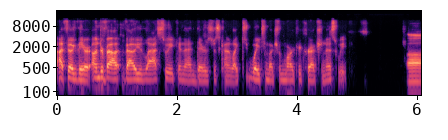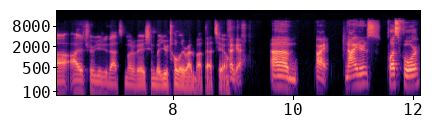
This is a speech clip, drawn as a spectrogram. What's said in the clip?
I feel like they are undervalued last week, and then there's just kind of like too, way too much of a market correction this week. Uh, I attribute that to motivation, but you're totally right about that too. Okay. Um. All right. Niners plus four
